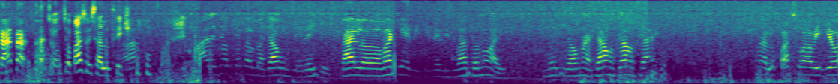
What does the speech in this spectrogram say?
તાતા જો જો પાછું ચાલુ થઈ ગયું. મારે જો ખેતરમાં જવું છે રહી ગયું. કાલ વાટી આવી હતી વેલી વાંધો ન આવી મેં કીધું હમણાં જાઉં જાઉં ત્યાં હાલો પાછો આવી ગયો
